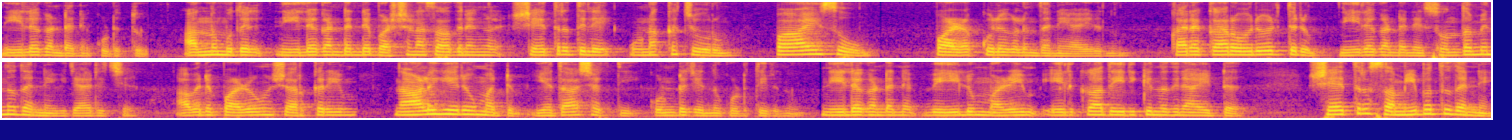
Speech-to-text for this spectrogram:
നീലകണ്ഠന് കൊടുത്തു. അന്നു മുതൽ നീലകണ്ഠന്റെ ഭക്ഷണ സാധനങ്ങൾ ക്ഷേത്രത്തിലെ ഉണക്കച്ചോറും പായസവും പഴക്കുലകളും തന്നെയായിരുന്നു. കരക്കാർ ഓരോരുത്തരും നീലകണ്ഠനെ സ്വന്തമെന്ന് തന്നെ വിചാരിച്ച് അവന് പഴവും ശർക്കരയും നാളികേരവും മറ്റും യഥാശക്തി കൊണ്ടുചെന്നു കൊടുത്തിരുന്നു. നീലകണ്ഠന് വെയിലും മഴയും ഏൽക്കാതെ ഇരിക്കുന്നതിനായിട്ട് ക്ഷേത്ര സമീപത്ത് തന്നെ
